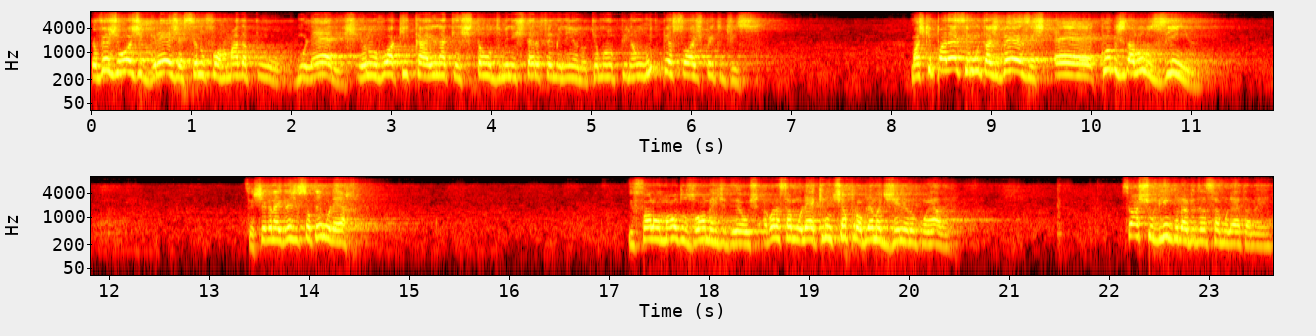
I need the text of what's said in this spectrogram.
Eu vejo hoje igrejas sendo formadas por mulheres. Eu não vou aqui cair na questão do ministério feminino. Eu tenho uma opinião muito pessoal a respeito disso. Mas que parecem muitas vezes é, clubes da Luluzinha. Você chega na igreja e só tem mulher. E falam mal dos homens de Deus. Agora, essa mulher aqui não tinha problema de gênero com ela. Isso eu acho lindo na vida dessa mulher também.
